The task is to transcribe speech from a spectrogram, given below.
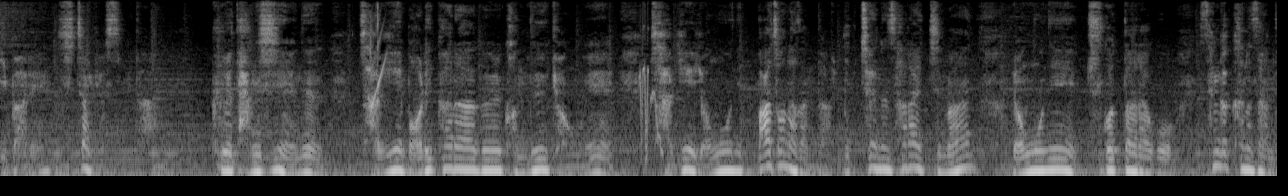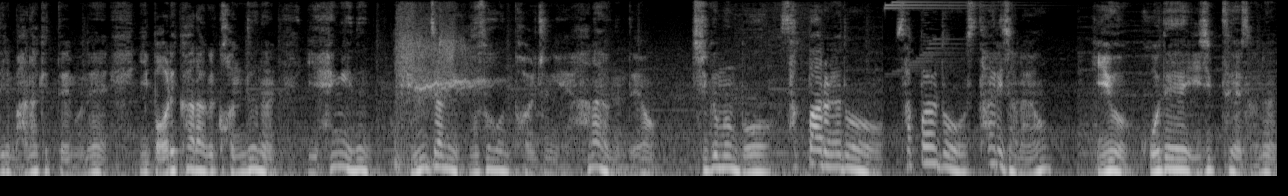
이발의 시작이었습니다. 그 당시에는 자기의 머리카락을 건들 경우에 자기의 영혼이 빠져나간다. 육체는 살아있지만 영혼이 죽었다라고 생각하는 사람들이 많았기 때문에 이 머리카락을 건드는 이 행위는 굉장히 무서운 벌 중에 하나였는데요. 지금은 뭐 삭발을 해도 삭발도 스타일이잖아요. 이후 고대 이집트에서는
